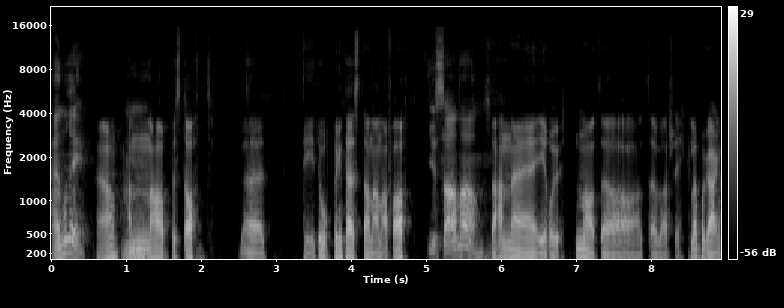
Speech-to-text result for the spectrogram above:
Henry, Ja, han Mm. har bestått eh, de dopingtestene han har fått. Yusadan. Så han er i ruten nå til å, til å være skikkelig på gang.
